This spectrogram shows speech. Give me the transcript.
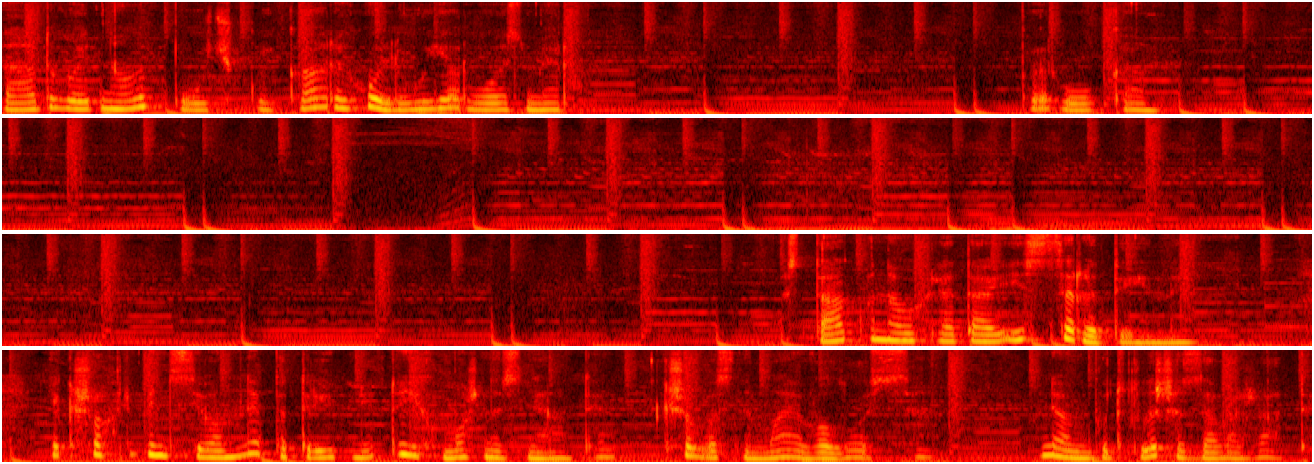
Ззаду видно липучку, яка регулює розмір перука. Ось так вона виглядає із середини. Якщо гребінці вам не потрібні, то їх можна зняти, якщо у вас немає волосся. Вони вам будуть лише заважати.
